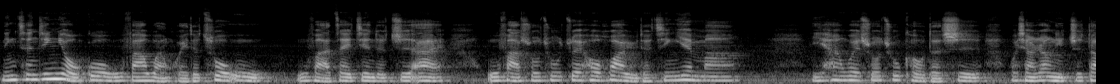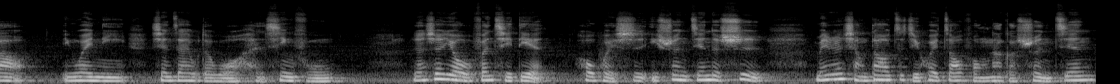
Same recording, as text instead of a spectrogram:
您曾经有过无法挽回的错误，无法再见的挚爱，无法说出最后话语的经验吗？遗憾未说出口的事，我想让你知道，因为你现在的我很幸福。人生有分歧点，后悔是一瞬间的事，没人想到自己会遭逢那个瞬间。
